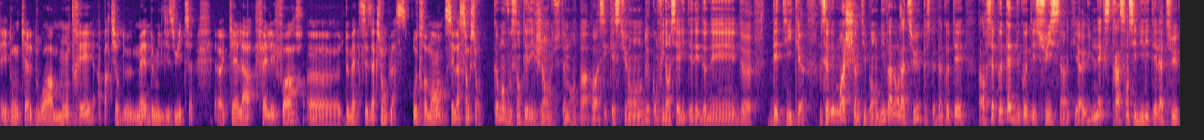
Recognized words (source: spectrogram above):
et, donc elle doit montrer à partir de mai 2018 euh, qu'elle a fait l'effort euh, de mettre ces actions en place. Autrement, c'est la sanction. Comment vous sentez les gens justement par rapport à ces questions de confidentialité des données, d'éthique? Vous savez, moi je suis un petit peu ambivalent là-dessus parce que d'un côté, alors c'est peut-être du côté suisse hein, qui a une extra sensibilité là-dessus.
